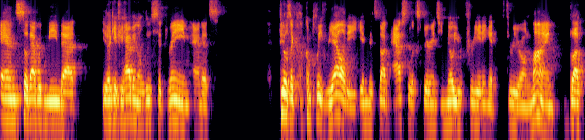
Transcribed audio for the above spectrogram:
and so that would mean that like if you're having a lucid dream and it's feels like a complete reality and it's not an astral experience you know you're creating it through your own mind but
